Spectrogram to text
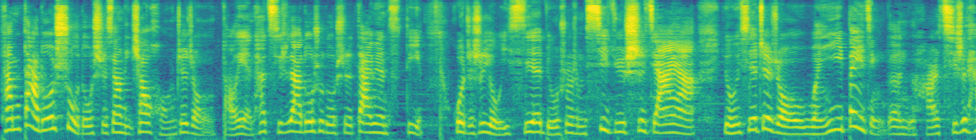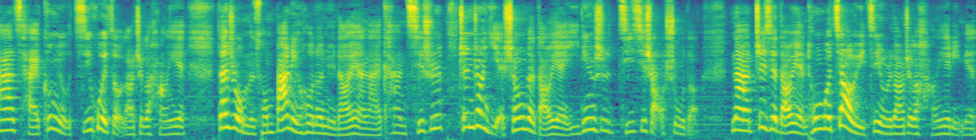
她们大多数都是像李少红这种导演，她其实大多数都是大院子弟，或者是有一些，比如说什么戏剧世家呀，有一些这种文艺背景的女孩，其实她才更有机会走到这个行业。但是我们从八零后的女导演来看，其实真正野生的导演一定是极其少数的。那这些导演通过教育进入到这个行业里面，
